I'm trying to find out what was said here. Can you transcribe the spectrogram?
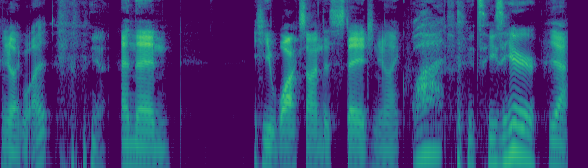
and you're like, "What?" Yeah. And then he walks onto stage, and you're like, "What?" It's he's here. Yeah.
